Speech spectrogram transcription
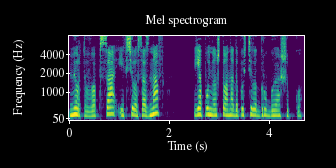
мертвого пса и все осознав, я понял, что она допустила грубую ошибку.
